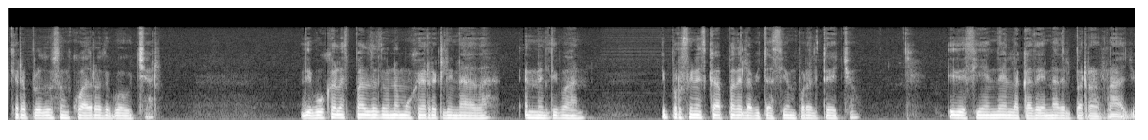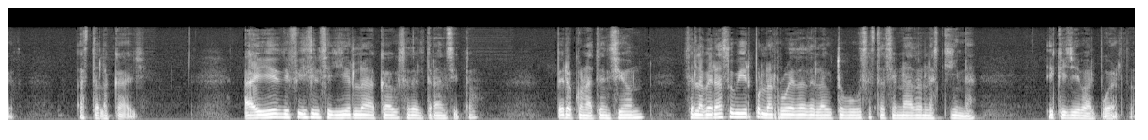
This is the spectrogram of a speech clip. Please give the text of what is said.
que reproduce un cuadro de Boucher Dibuja la espalda de una mujer reclinada en el diván y por fin escapa de la habitación por el techo y desciende en la cadena del pararrayos hasta la calle. Ahí es difícil seguirla a causa del tránsito, pero con atención se la verá subir por la rueda del autobús estacionado en la esquina y que lleva al puerto.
